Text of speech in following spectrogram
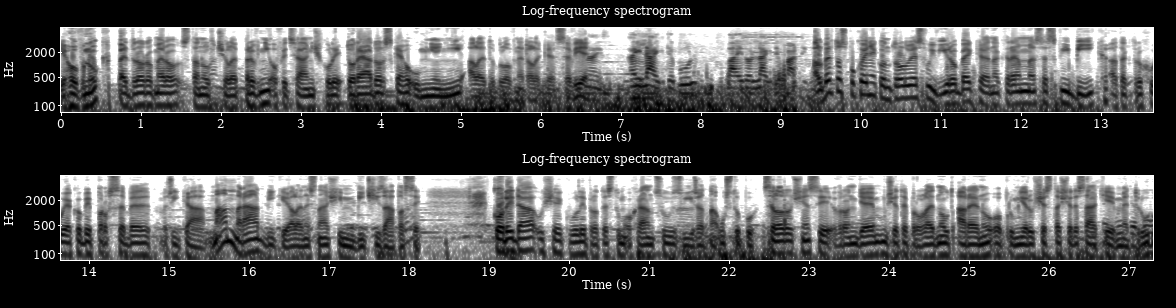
Jeho vnuk Pedro Romero stanul v čele první oficiální školy toreadorského umění, ale to bylo v nedaleké Sevě. Alberto spokojeně kontroluje svůj výrobek, na kterém se skví bík a tak trochu jakoby pro sebe říká, mám rád bíky, ale nesnáším bíčí zápasy. Korida už je kvůli protestům ochránců zvířat na ústupu. Celoročně si v Rondě můžete prohlédnout arénu o průměru 660 metrů,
